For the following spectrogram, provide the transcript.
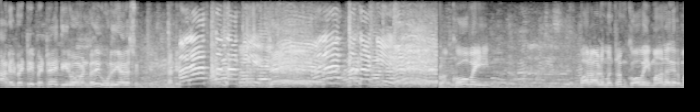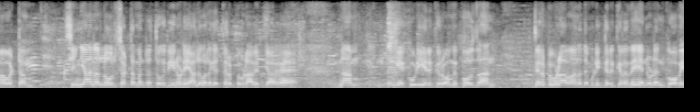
நாங்கள் வெற்றி பெற்றே தீர்வோம் என்பதை உறுதியாக சொல்கிறேன். நன்றி. கோவை பாராளுமன்றம் கோவை மாநகர் மாவட்டம் சிங்காநல்லூர் சட்டமன்ற தொகுதியினுடைய அலுவலக திறப்பு விழாவிற்காக நாம் இங்கே கூடியிருக்கிறோம். இப்போதுதான் திறப்பு விழாவானது முடிந்திருக்கிறது. என்னுடன் கோவை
